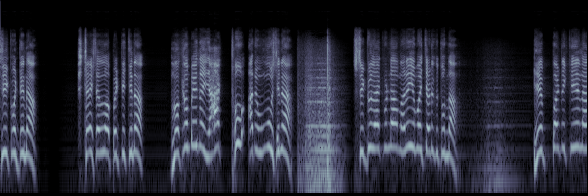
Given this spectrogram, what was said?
చీకొట్టిన స్టేషన్లో పెట్టించిన ముఖం మీద యాక్టు అని మూసిన సిగ్గు లేకుండా మరీ వచ్చి అడుగుతున్నా. ఇప్పటికీ నా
